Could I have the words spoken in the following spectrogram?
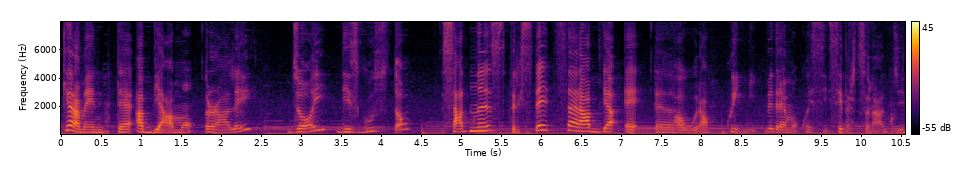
Chiaramente abbiamo Raleigh, Joy, Disgusto, sadness, tristezza, rabbia e eh, paura. Quindi vedremo questi sei personaggi.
